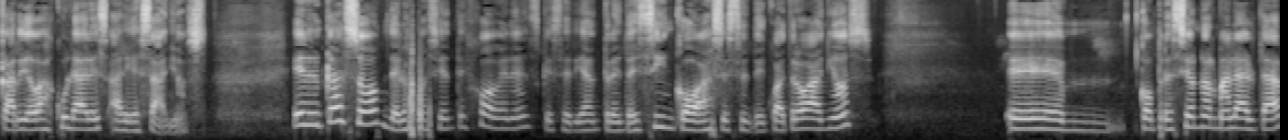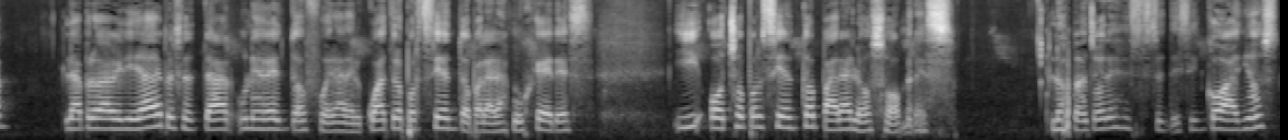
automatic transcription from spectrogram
cardiovasculares a 10 años. En el caso de los pacientes jóvenes, que serían 35 a 64 años, em, con presión normal alta, la probabilidad de presentar un evento fuera del 4% para las mujeres y 8% para los hombres. Los mayores de 65 años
